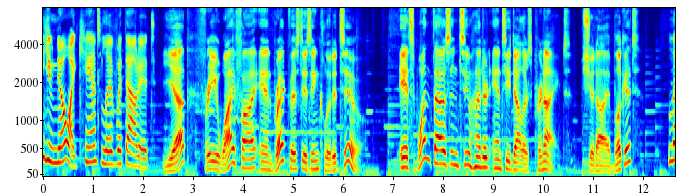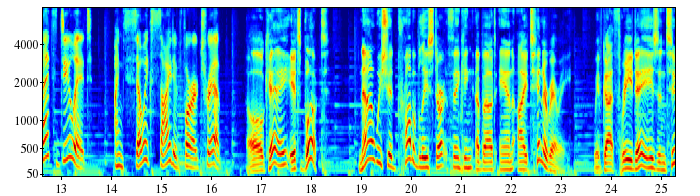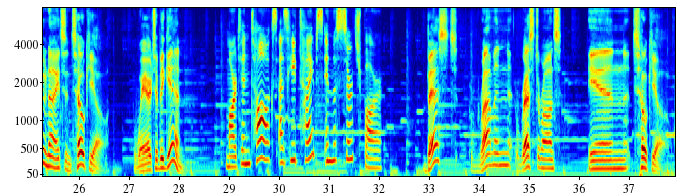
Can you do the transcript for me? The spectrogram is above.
You know I can't live without it. Yep, free Wi Fi and breakfast is included too. It's 1,200 NT dollars per night. Should I book it? Let's do it. I'm so excited for our trip. Okay, it's booked. Now we should probably start thinking about an itinerary. We've got three days and two nights in Tokyo. Where to begin? Martin talks as he types in the search bar. Best ramen restaurants in Tokyo.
